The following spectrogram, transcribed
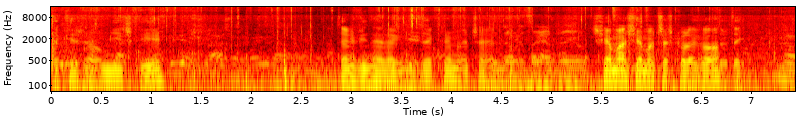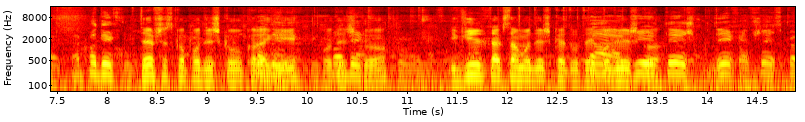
Takie żołniczki. Ten winerek widzę, krymeczek. Siema, siema, cześć kolego. Tutaj. No, po dychu. Te wszystko po dyszku, kolegi, po dyszku. I gil tak samo dyszkę tutaj po Tak, dyszku. i też dycha, wszystko.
